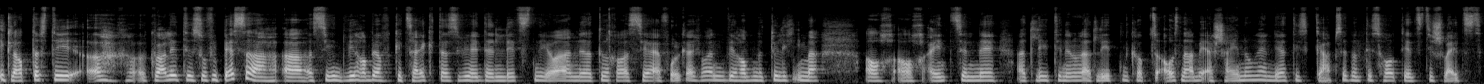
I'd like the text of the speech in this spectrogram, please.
Ich glaube, dass die äh, Qualität so viel besser äh, sind. Wir haben ja gezeigt, dass wir in den letzten Jahren ja durchaus sehr erfolgreich waren. Wir haben natürlich immer auch, auch einzelne Athletinnen und Athleten gehabt, so Ausnahmeerscheinungen. Ja, das gab es und das hat jetzt die Schweiz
